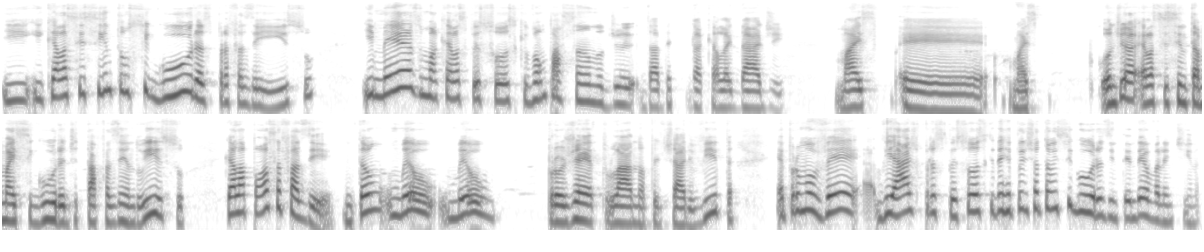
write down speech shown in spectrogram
E, e que elas se sintam seguras para fazer isso e mesmo aquelas pessoas que vão passando de, da, daquela idade mais, é, mais. onde ela se sinta mais segura de estar tá fazendo isso, que ela possa fazer. Então, o meu, o meu projeto lá no Apetiare Vita é promover viagem para as pessoas que de repente já estão inseguras, entendeu, Valentina?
